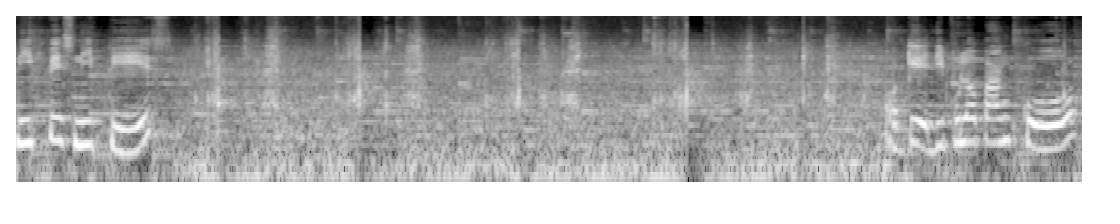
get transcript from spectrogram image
nipis-nipis. Okey, di Pulau Pangkor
